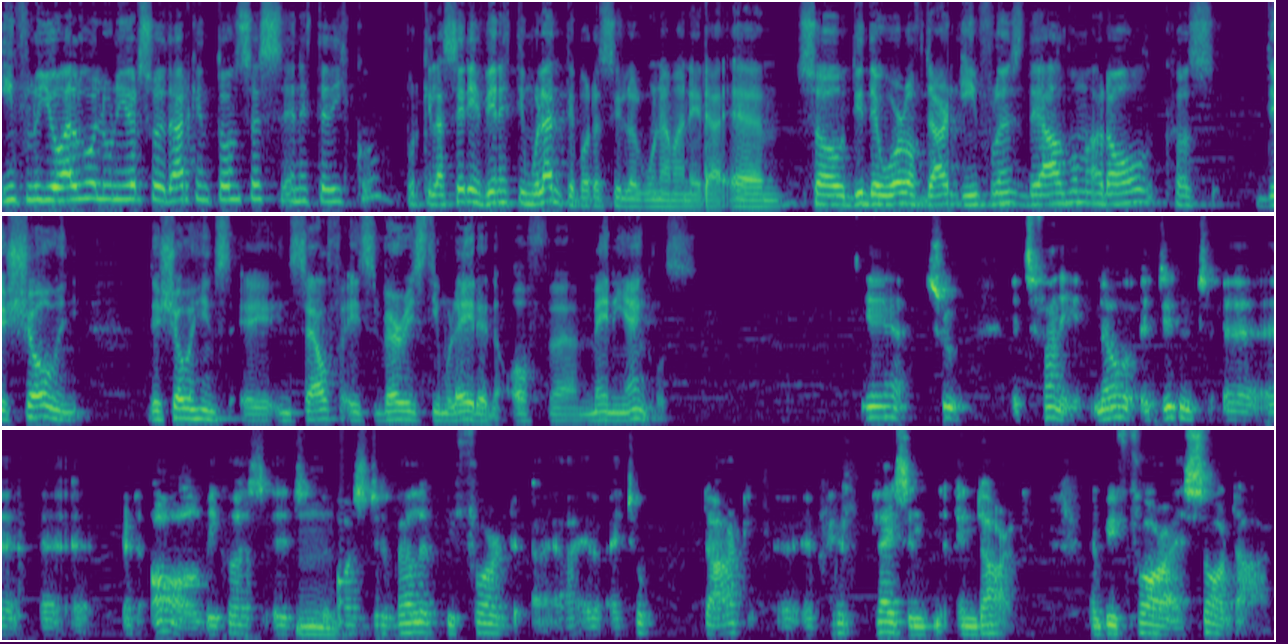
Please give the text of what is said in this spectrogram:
¿Influyó algo el universo de Dark entonces en este disco? Porque la serie es bien estimulante, por decirlo de alguna manera. Um, so, did the world of Dark influence the album at all? Because the show, the show in, uh, itself is very stimulated of uh, many angles. Yeah, true. It's funny. No, it didn't uh, uh, uh at all because it mm. was developed before I, I took Dark uh, place in, in Dark, and before I saw Dark.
